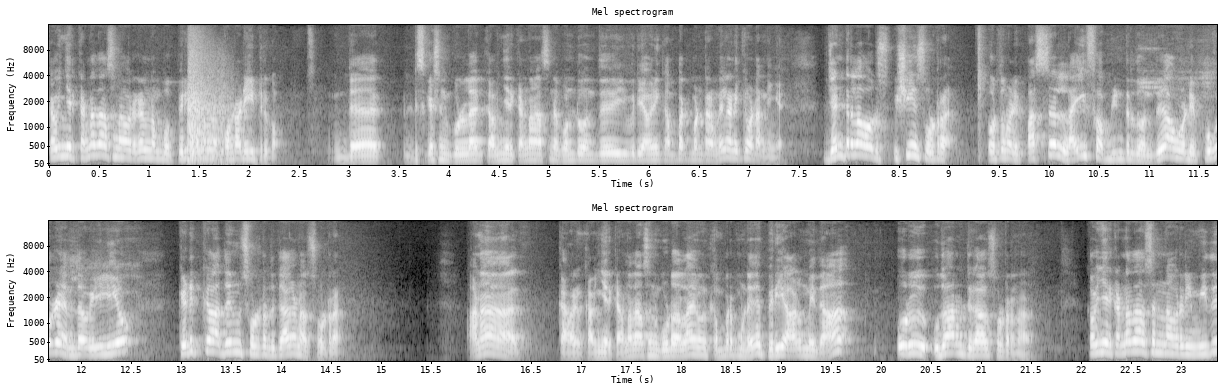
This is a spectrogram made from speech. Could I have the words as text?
கவிஞர் கண்ணதாசன் அவர்கள் நம்ம பெரிய அளவில் கொண்டாடிட்டு இருக்கோம். இந்த டிஸ்கஷனுக்குள்ள கவிஞர் கண்ணதாசனை கொண்டு வந்து இவர் அவரையும் கம்பேர் பண்ணுறாங்க நினைக்க மாட்டாங்க நீங்கள் ஜென்ரலாக ஒரு விஷயம் சொல்கிறேன் ஒருத்தனுடைய பர்சனல் லைஃப் அப்படின்றது வந்து அவங்களுடைய புகழை எந்த வகையிலையும் கெடுக்காதுன்னு சொல்கிறதுக்காக நான் சொல்கிறேன் ஆனால் க கவிஞர் கண்ணதாசன் கூடலாம் இவங்க கம்பேர் பண்ண முடியாது. பெரிய ஆளுமை தான். ஒரு உதாரணத்துக்காக சொல்கிறேன் நான். கவிஞர் கண்ணதாசன் அவர்கள் மீது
